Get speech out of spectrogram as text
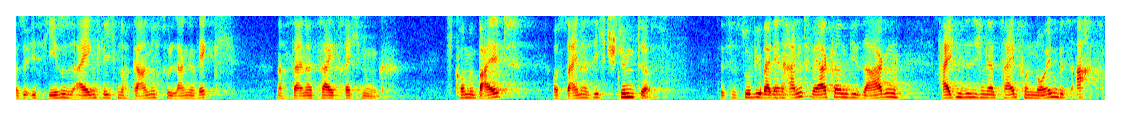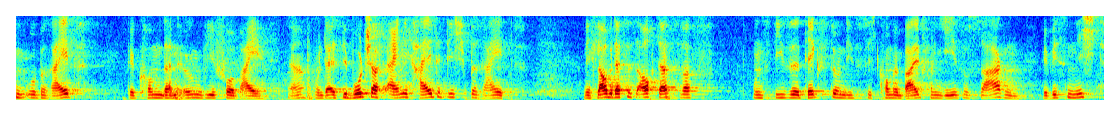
Also ist Jesus eigentlich noch gar nicht so lange weg nach seiner Zeitrechnung. Ich komme bald, aus seiner Sicht stimmt das. Das ist so wie bei den Handwerkern, die sagen, halten Sie sich in der Zeit von 9 bis 18 Uhr bereit, wir kommen dann irgendwie vorbei. Ja? Und da ist die Botschaft eigentlich, halte dich bereit. Und ich glaube, das ist auch das, was uns diese Texte und dieses Ich komme bald von Jesus sagen. Wir wissen nicht,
